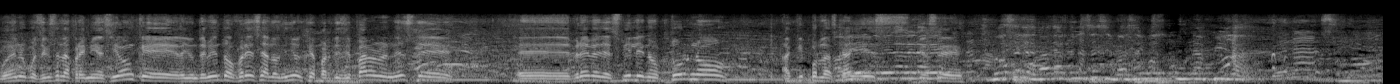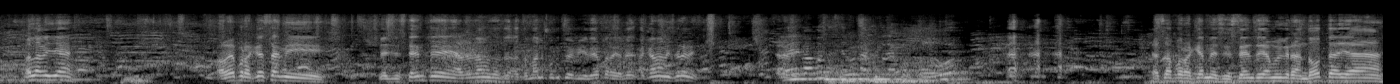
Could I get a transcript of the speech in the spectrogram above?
Bueno, pues esta es la premiación que el ayuntamiento ofrece a los niños que participaron en este eh, breve desfile nocturno aquí por las A calles. a ver, a ver, a que ver. se- No se les va a dar dulces si no hacemos una fila. Hola, Bella. A ver, por acá está mi, mi asistente. A ver, vamos a, a tomarle un poquito de video para que vean. Acá, mami, espérame. A ver, vamos a hacer una fila, por favor. Ya está por acá mi asistente, ya muy grandota, ya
